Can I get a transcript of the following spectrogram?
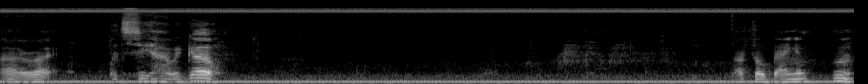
All right, let's see how we go. I feel banging. Mm.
